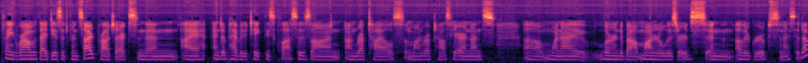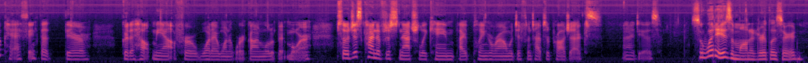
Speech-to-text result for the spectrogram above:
playing around with ideas of different side projects, and then I ended up having to take these classes on on reptiles, on reptiles here, and that's um, when I learned about monitor lizards and other groups, and I said, okay, I think that they're going to help me out for what I want to work on a little bit more. So it just kind of just naturally came by playing around with different types of projects and ideas. So what is a monitor lizard?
